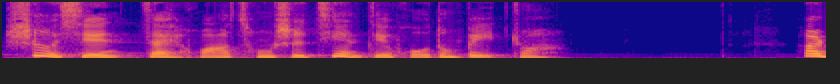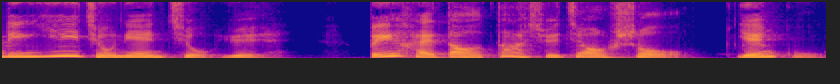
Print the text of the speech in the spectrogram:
涉嫌在华从事间谍活动被抓。二零一九年九月，北海道大学教授岩谷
